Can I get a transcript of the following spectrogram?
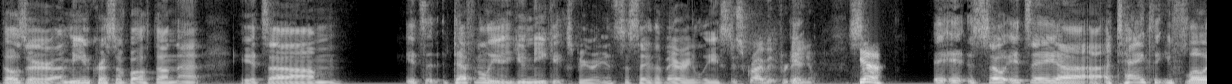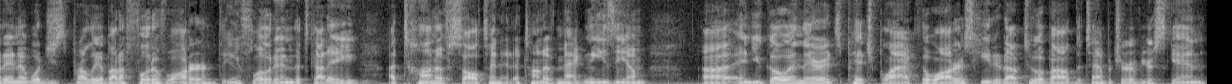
Those are uh, me and Chris have both done that. It's um it's definitely a unique experience to say the very least. Describe it for Daniel. It, so, yeah. It, it, so it's a uh, a tank that you float in. It would just probably about a foot of water that yeah. you float in. That's got a a ton of salt in it, a ton of magnesium, uh, and you go in there, it's pitch black. The water's heated up to about the temperature of your skin,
